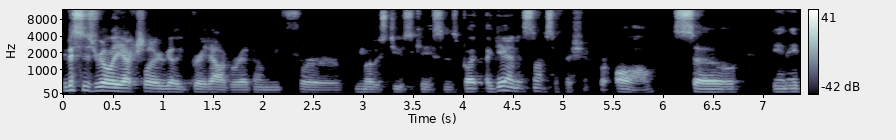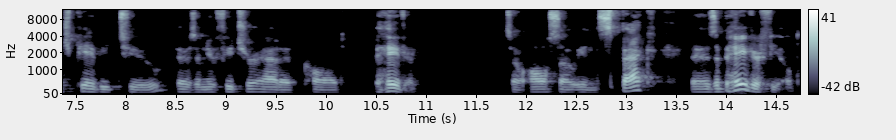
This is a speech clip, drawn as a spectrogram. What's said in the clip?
this is really actually a really great algorithm for most use cases, but again, it's not sufficient for all. So in HPA v2, there's a new feature added called behavior. So also in spec, there's a behavior field.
